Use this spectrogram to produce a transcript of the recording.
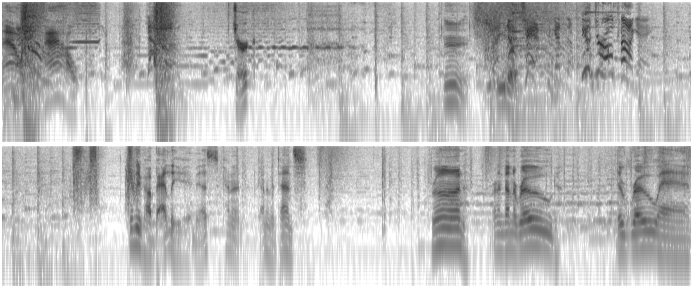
Ow. Ow. Jerk. Mmm. Eat No it. chance against the future Hokage! Can't believe how badly he hit me. That's kind of kind of intense. Run, running down the road. The road.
